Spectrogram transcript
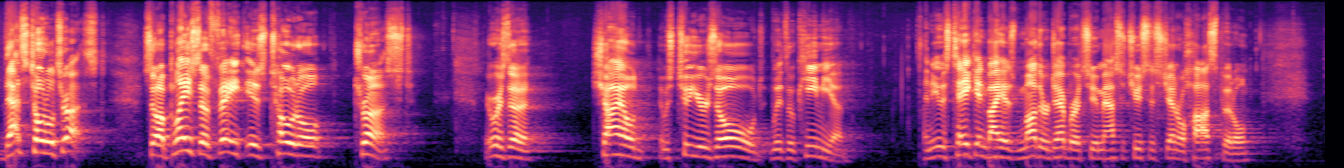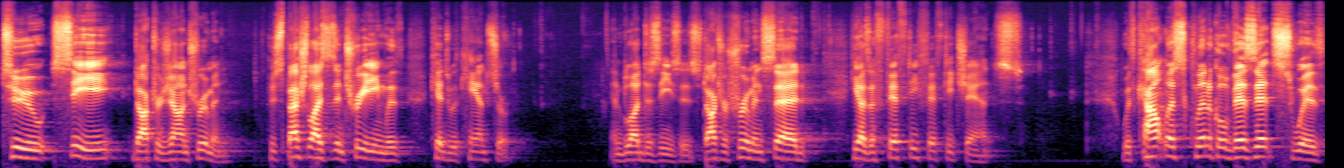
That's total trust. So a place of faith is total trust. There was a child that was two years old with leukemia, and he was taken by his mother, Deborah, to Massachusetts General Hospital to see Dr. John Truman, who specializes in treating with kids with cancer and blood diseases. Dr. Truman said he has a 50 50 chance. With countless clinical visits, with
